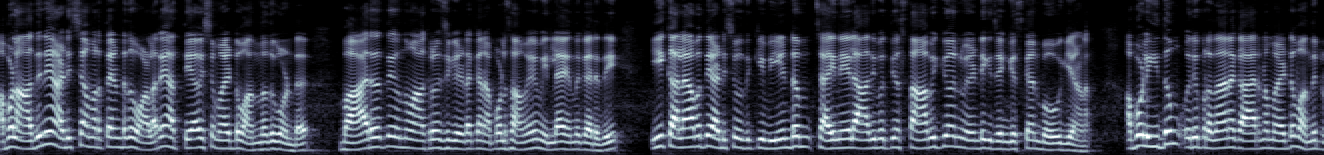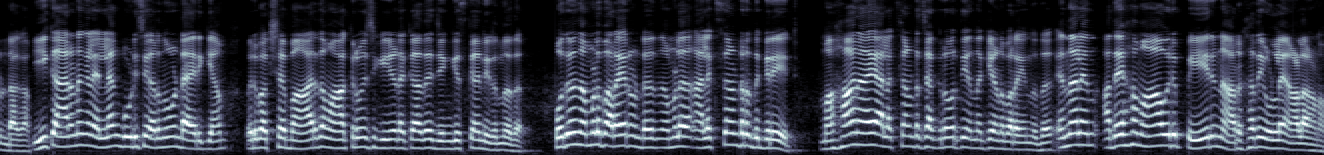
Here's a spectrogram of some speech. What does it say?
അപ്പോൾ അതിനെ അടിച്ചമർത്തേണ്ടത് വളരെ അത്യാവശ്യമായിട്ട് വന്നതുകൊണ്ട് ഭാരതത്തെ ഒന്നും ആക്രമിച്ച് കീഴടക്കാൻ അപ്പോൾ സമയമില്ല എന്ന് കരുതി ഈ കലാപത്തെ അടിച്ചൊതുക്കി വീണ്ടും ചൈനയിൽ ആധിപത്യം സ്ഥാപിക്കുവാൻ വേണ്ടി ജംഗിസ് ഖാൻ പോവുകയാണ്. അപ്പോൾ ഇതും ഒരു പ്രധാന കാരണമായിട്ട് വന്നിട്ടുണ്ടാകാം. ഈ കാരണങ്ങളെല്ലാം കൂടി ചേർന്നുകൊണ്ടായിരിക്കാം ഒരു പക്ഷേ ഭാരതം ആക്രമിച്ച് കീഴടക്കാതെ ജംഗിസ് ഖാൻ ഇരുന്നത്. പൊതുവെ നമ്മൾ പറയാറുണ്ട് നമ്മൾ അലക്സാണ്ടർ ദി ഗ്രേറ്റ് മഹാനായ അലക്സാണ്ടർ ചക്രവർത്തി എന്നൊക്കെയാണ് പറയുന്നത്. എന്നാൽ അദ്ദേഹം ആ ഒരു പേരിന് അർഹതയുള്ള ആളാണോ?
